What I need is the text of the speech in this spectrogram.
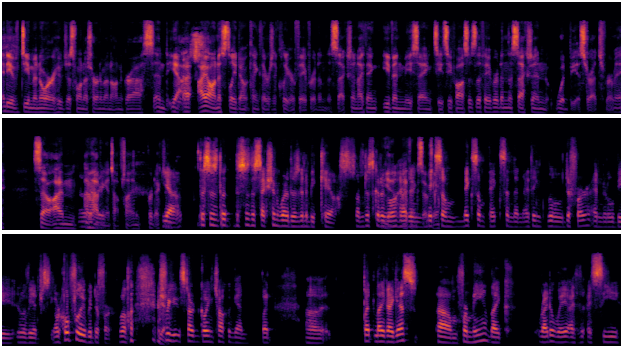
and you have de Minaur who just won a tournament on grass. And yeah, yes. I, I, honestly don't think there's a clear favorite in this section. I think even me saying Tsitsipas is the favorite in this section would be a stretch for me. So I'm I'm having a tough time predicting. Yeah, this is the this is the section where there's going to be chaos. So I'm just going to yeah, go ahead and so make too. some make some picks, and then I think we'll differ, and it'll be it'll be interesting, or hopefully we differ. Well, if yeah. we start going chalk again, but uh, but like I guess um, for me, like right away I, I see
